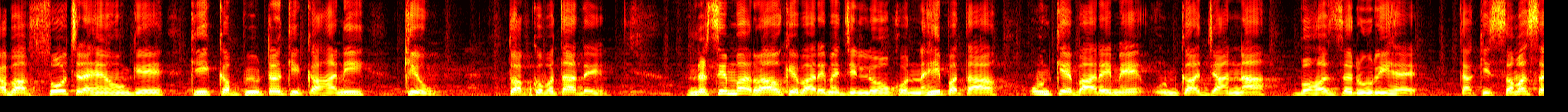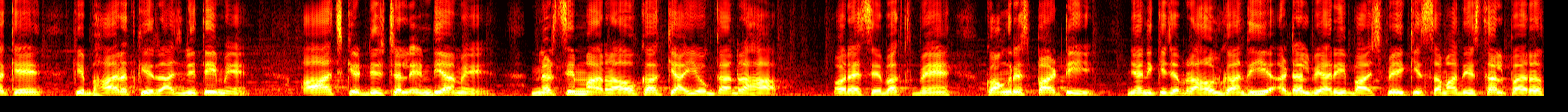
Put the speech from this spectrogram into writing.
अब आप सोच रहे होंगे कि कंप्यूटर की कहानी क्यों? तो आपको बता दें नरसिम्हा राव के बारे में जिन लोगों को नहीं पता, उनके बारे में उनका जानना बहुत ज़रूरी है, ताकि समझ सकें कि भारत की राजनीति में, आज के डिजिटल इंडिया में, नरसिम्हा राव का क्या योगदान रहा। और ऐसे वक्त में, कांग्रेस पार्टी, यानी कि जब राहुल गांधी, अटल बिहारी वाजपेयी की समाधि स्थल पर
